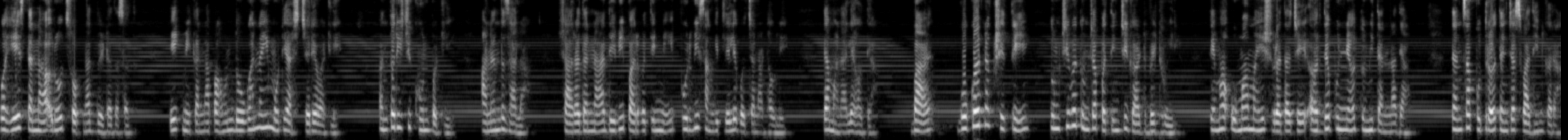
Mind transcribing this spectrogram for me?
व हेच त्यांना रोज स्वप्नात भेटत असत. एकमेकांना पाहून दोघांनाही मोठे आश्चर्य वाटले. अंतरीची खून पटली. आनंद झाला. शारदांना देवी पार्वतींनी पूर्वी सांगितलेले वचन आठवले. त्या म्हणाल्या होत्या बाळ गोकर्ण क्षेत्री तुमची व तुमच्या पतींची गाठभेट होईल. तेव्हा उमा महेश व्रताचे अर्धपुण्य तुम्ही त्यांना द्या. त्यांचा पुत्र त्यांच्या स्वाधीन करा.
